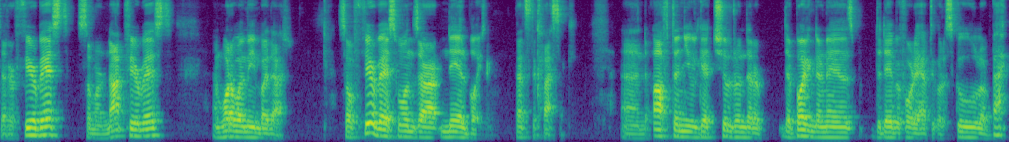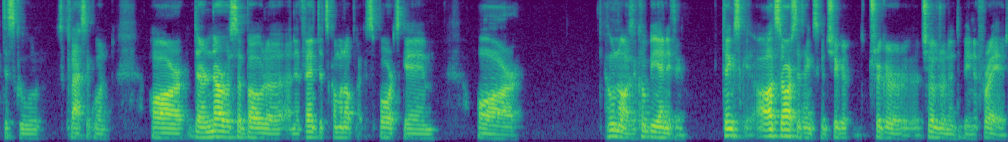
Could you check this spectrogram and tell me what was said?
that are fear-based, some are not fear-based. And what do I mean by that? So fear-based ones are nail biting. That's the classic. And often you'll get children that are they're biting their nails the day before they have to go to school or back to school. It's a classic one. Or they're nervous about a, an event that's coming up like a sports game or who knows, it could be anything things, all sorts of things can trigger, trigger children into being afraid.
